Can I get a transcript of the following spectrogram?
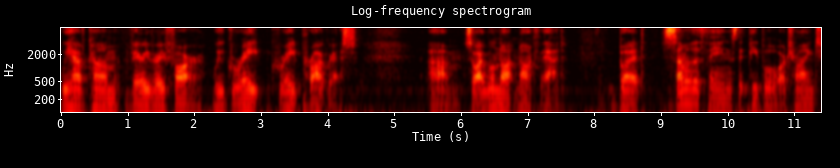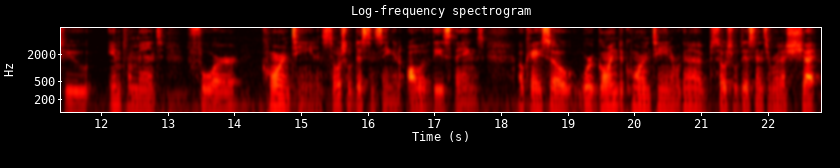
We have come very, very far with great, great progress. Um, so I will not knock that. But some of the things that people are trying to implement for quarantine and social distancing and all of these things okay, so we're going to quarantine and we're going to social distance and we're going to shut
